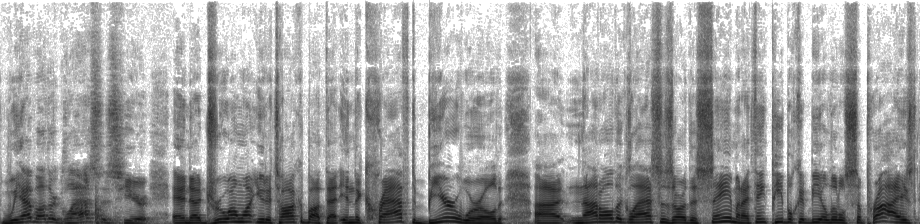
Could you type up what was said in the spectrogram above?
we have other glasses here. And uh, Drew, I want you to talk about that. In the craft beer world, uh, not all the glasses are the same, and I think people could be a little surprised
